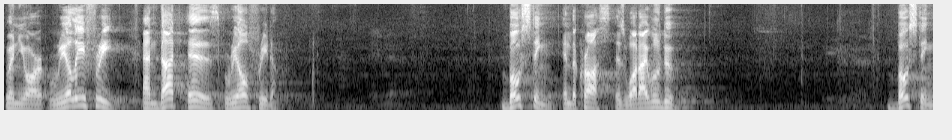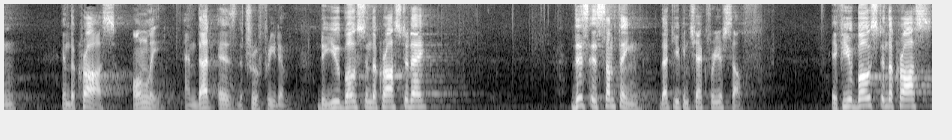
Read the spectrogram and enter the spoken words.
when you are really free, and that is real freedom. Boasting in the cross is what I will do. Boasting in the cross only, and that is the true freedom. Do you boast in the cross today? This is something that you can check for yourself. If you boast in the cross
